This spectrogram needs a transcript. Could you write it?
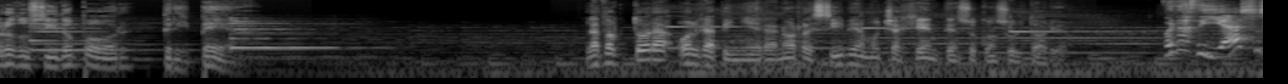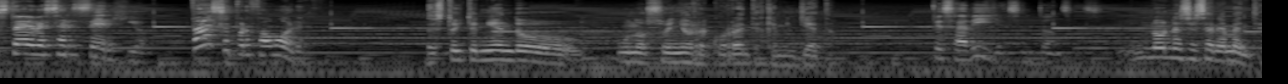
producido por Tripea. La doctora Olga Piñera no recibe a mucha gente en su consultorio. Buenos días, usted debe ser Sergio. Pase, por favor. Estoy teniendo unos sueños recurrentes que me inquietan. Pesadillas, entonces. No necesariamente.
